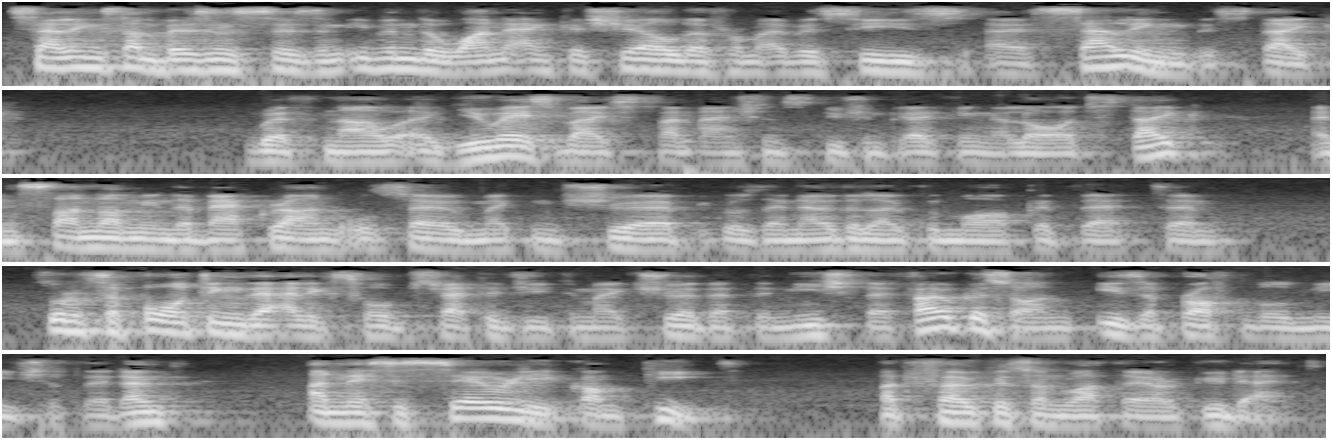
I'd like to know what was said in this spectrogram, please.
selling some businesses and even the one anchor shareholder from overseas uh, selling the stake with now a US-based financial institution taking a large stake and Sanlam in the background also making sure because they know the local market that um, sort of supporting the Alex Forbes strategy to make sure that the niche they focus on is a profitable niche, that they don't unnecessarily compete, but focus on what they are good at,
